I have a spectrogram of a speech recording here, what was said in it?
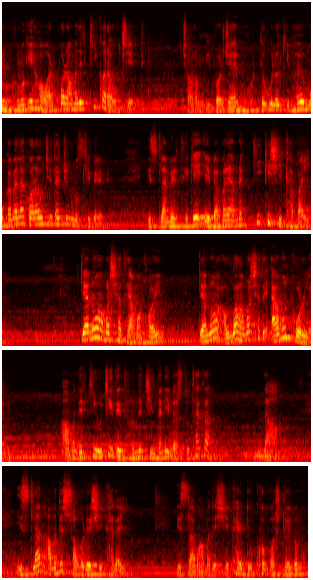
মুখোমুখি হওয়ার পর আমাদের কি করা উচিত? চরম বিপর্যয়ের মুহূর্তগুলো কীভাবে মোকাবেলা করা উচিত একজন মুসলিমের? ইসলামের থেকে এ ব্যাপারে আমরা কি কি শিক্ষা পাই? কেন আমার সাথে এমন হয়? কেন আল্লাহ আমার সাথে এমন করলেন? আমাদের কি উচিত এ ধরনের চিন্তা নিয়ে ব্যস্ত থাকা? না। ইসলাম আমাদের সবরের শিক্ষা দেয়। ইসলাম আমাদের শেখায় দুঃখ, কষ্ট এবং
